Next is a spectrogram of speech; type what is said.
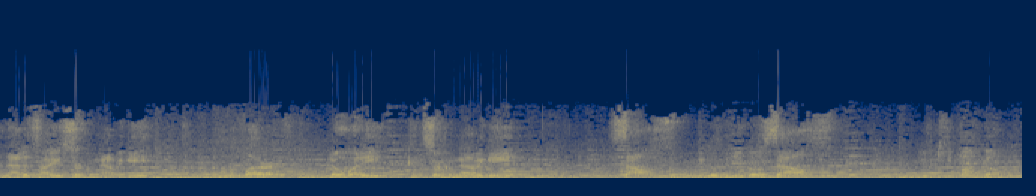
And that is how you circumnavigate on a flat earth. Nobody can circumnavigate south because when you go south, going.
